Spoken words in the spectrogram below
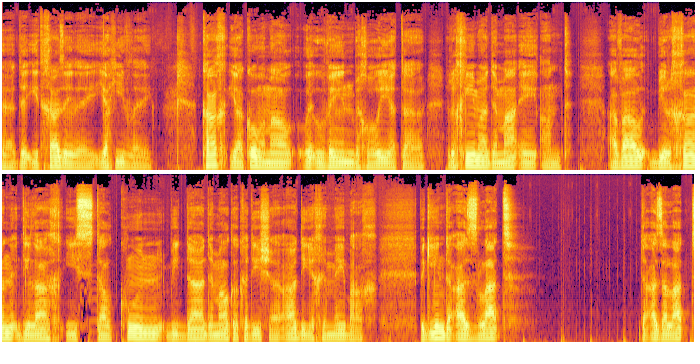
דאיתחזה לי יהיב לי. כך יעקב אמר ראובן בכורי אתה, רחימה דמאי אנט, אבל ברכן דילך יסתלקון בידה דמלכה קדישה עד יחמי בך, בגין דאזלת, דאזלת,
